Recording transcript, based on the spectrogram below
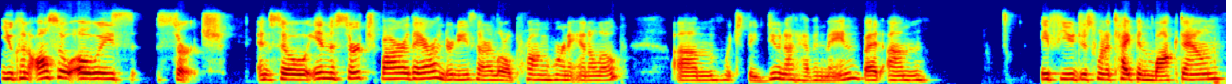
you can also always search. And so in the search bar there underneath our little pronghorn antelope, um, which they do not have in Maine, but um, if you just want to type in lockdown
